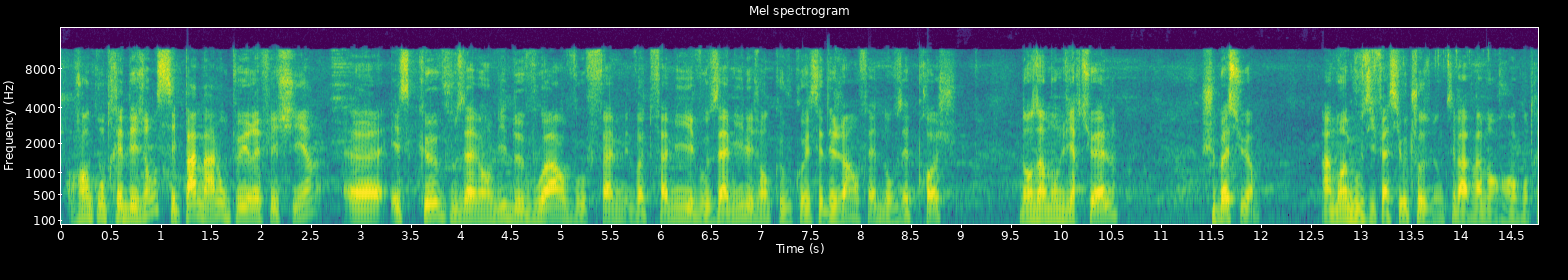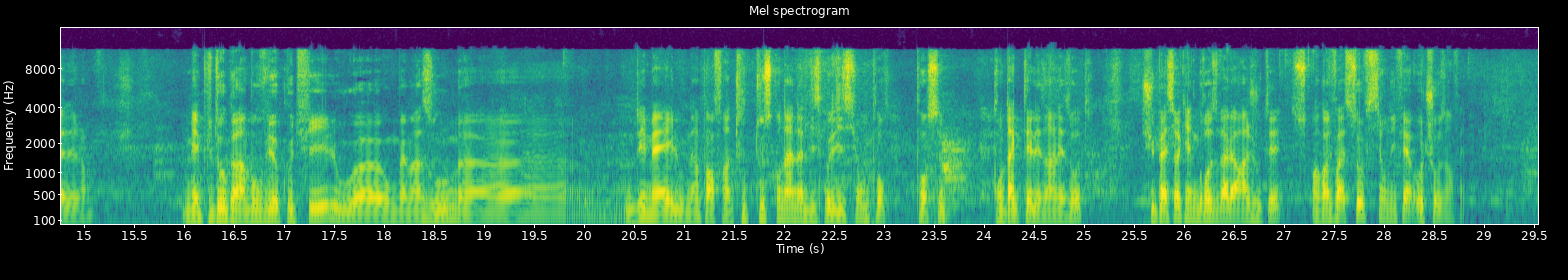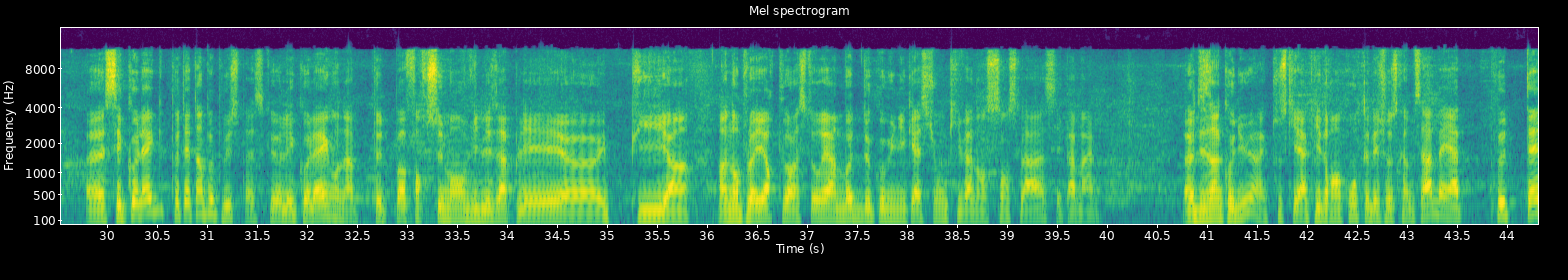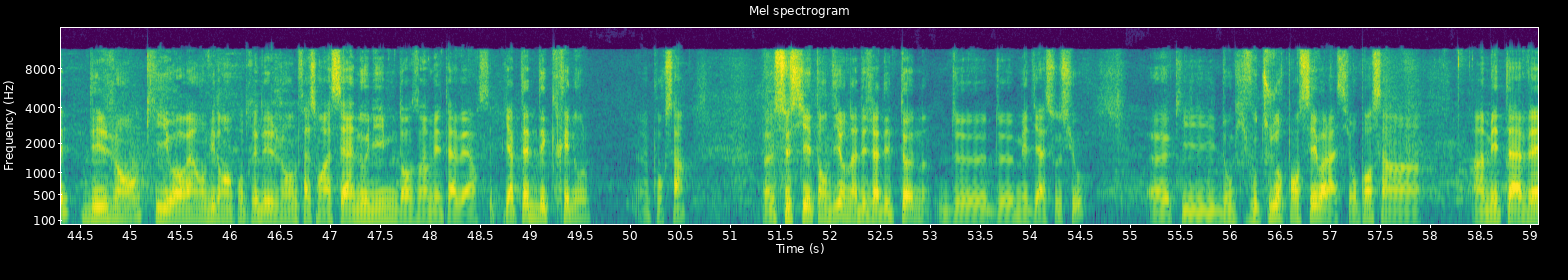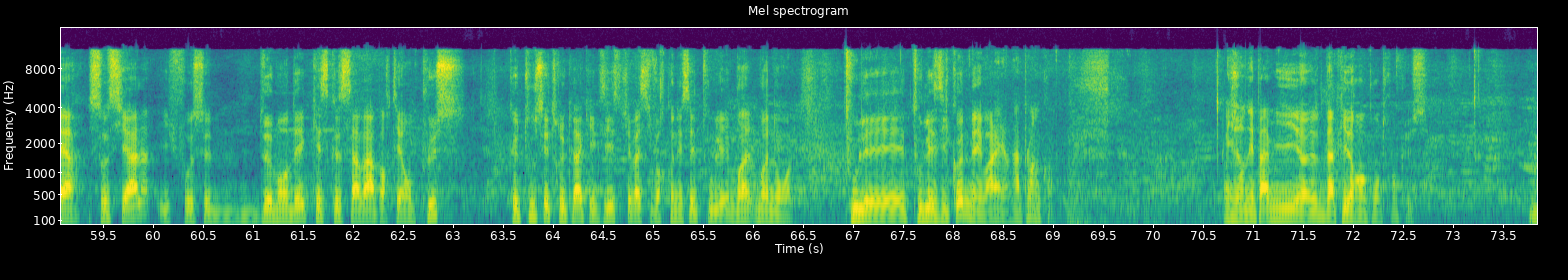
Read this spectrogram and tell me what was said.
Rencontrer des gens, c'est pas mal, on peut y réfléchir. Euh, Est-ce que vous avez envie de voir votre famille et vos amis, les gens que vous connaissez déjà en fait, dont vous êtes proches, dans un monde virtuel? Je suis pas sûr. À moins que vous y fassiez autre chose, donc c'est pas vraiment rencontrer des gens. Mais plutôt qu'un bon vieux coup de fil ou, euh, même un Zoom euh, ou des mails ou n'importe, enfin tout, tout ce qu'on a à notre disposition pour, pour se contacter les uns les autres. Je suis pas sûr qu'il y ait une grosse valeur ajoutée, encore une fois, sauf si on y fait autre chose en fait. Euh, ses collègues, peut-être un peu plus, parce que les collègues, on n'a peut-être pas forcément envie de les appeler. et puis un employeur peut instaurer un mode de communication qui va dans ce sens-là, c'est pas mal. Euh, des inconnus, avec tout ce qui est appli de rencontre et des choses comme ça, il y a peut-être des gens qui auraient envie de rencontrer des gens de façon assez anonyme dans un métavers. Il y a peut-être des créneaux euh, pour ça. Euh, ceci étant dit, on a déjà des tonnes de, médias sociaux. qui, donc il faut toujours penser, voilà, si on pense à un, un métavers social, il faut se demander qu'est-ce que ça va apporter en plus que tous ces trucs-là qui existent. Je sais pas si vous reconnaissez tous les, moi, moi non, hein. tous les, tous les icônes, mais voilà, il y en a plein quoi. Et j'en ai pas mis euh, d'appli de rencontre en plus.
